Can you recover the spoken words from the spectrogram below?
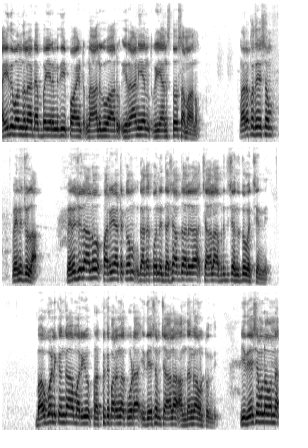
ఐదు వందల డెబ్బై ఎనిమిది పాయింట్ నాలుగు ఆరు ఇరానియన్ రియాన్స్తో సమానం. మరొక దేశం వెనిజులా. వెనిజులాలో పర్యాటకం గత కొన్ని దశాబ్దాలుగా చాలా అభివృద్ధి చెందుతూ వచ్చింది. భౌగోళికంగా మరియు ప్రకృతి పరంగా కూడా ఈ దేశం చాలా అందంగా ఉంటుంది. ఈ దేశంలో ఉన్న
